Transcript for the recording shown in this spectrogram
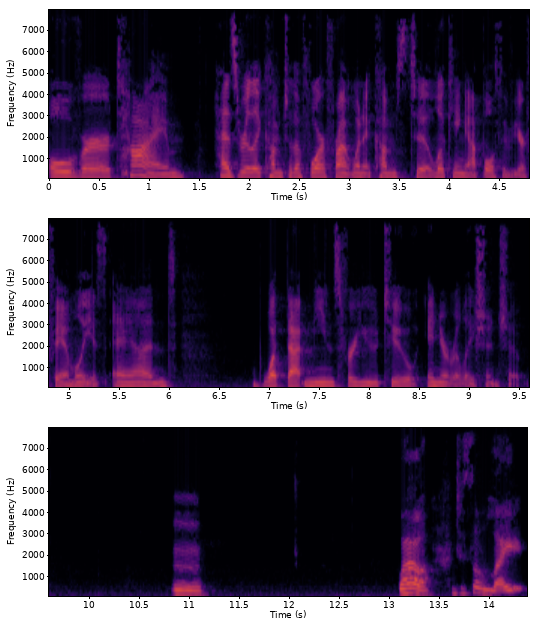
over time has really come to the forefront when it comes to looking at both of your families and what that means for you two in your relationship. mm. Wow, just a light,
